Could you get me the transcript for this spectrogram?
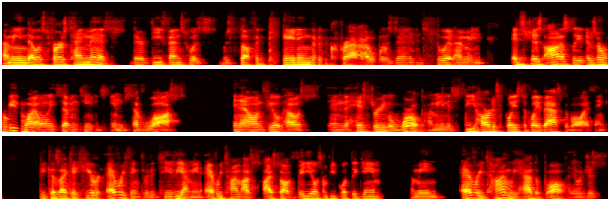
I mean, those first ten minutes, their defense was was suffocating. The crowd was into it. I mean, it's just honestly, there's a reason why only 17 teams have lost in Allen Fieldhouse in the history of the world. I mean, it's the hardest place to play basketball, I think, because I could hear everything through the TV. I mean, every time I've I saw videos from people at the game. I mean, every time we had the ball, they were just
